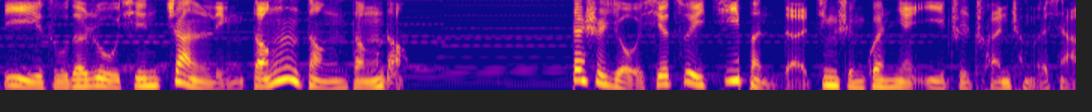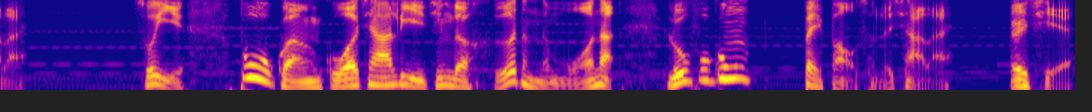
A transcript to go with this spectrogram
异族的入侵、占领等等等等。但是有些最基本的精神观念一直传承了下来，所以不管国家历经了何等的磨难，卢浮宫被保存了下来，而且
